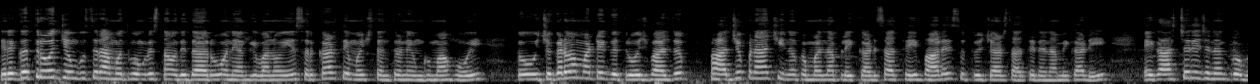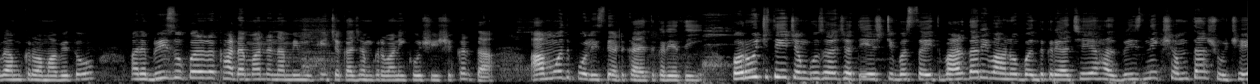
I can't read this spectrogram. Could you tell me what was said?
ત્યારે ગત રોજ જંબુસર આમદ કોંગ્રેસના હોદ્દેદારો અને આગેવાનોએ સરકાર તેમજ તંત્રને ઊંઘમાં હોય તો જગાડવા માટે ગત રોજ ભાજપ ભાજપના ચિહ્ન કમળના પ્લેકાર્ડ સાથે ભારે સૂત્રોચ્ચાર સાથે નનામી કાઢી એક આશ્ચર્યજનક પ્રોગ્રામ કરવામાં આવ્યો હતો. અને બ્રિજ ઉપર ખાડામાં નનામી મૂકી ચકાજામ કરવાની કોશિશ કરતા આમોદ પોલીસે અટકાયત કરી હતી. ભરૂચથી ચંબુસર જતી એસટી બસ સહિત ભારદારી વાહનો બંધ કર્યા છે. હાલ બ્રિજની ક્ષમતા શું છે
